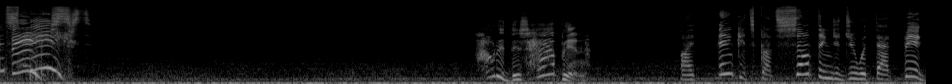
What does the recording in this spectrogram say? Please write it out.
and space. How did this happen? I think it's got something to do with that big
